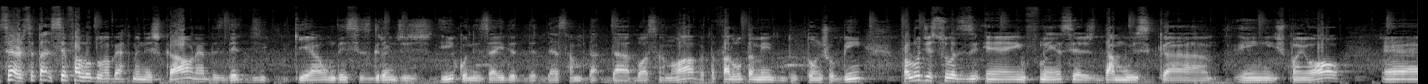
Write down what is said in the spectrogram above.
Sérgio, você, tá- você falou do Roberto Menescal, né? de- de- de- que é um desses grandes ícones aí de, de, dessa da, da, bossa nova. Tá, falou também do Tom Jobim, falou de suas é, influências da música em espanhol. É,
